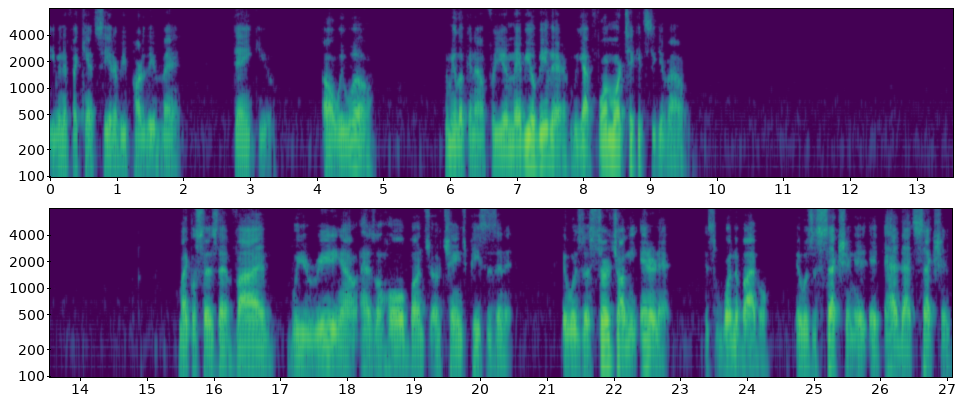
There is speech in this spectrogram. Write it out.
even if I can't see it or be part of the event. Thank you. Oh, we will. Let me looking out for you, and maybe you'll be there. We got four more tickets to give out. Michael says that vibe where you're reading out has a whole bunch of change pieces in it. It was a search on the internet. It's wasn't the Bible. It was a section. It, it had that section,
